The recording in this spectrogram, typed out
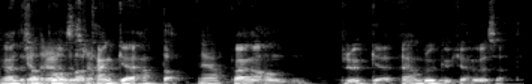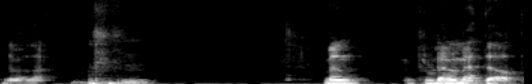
Ja, eller sette på en sånn tenkehette. Ja. Poenget han bruker han bruker jo ikke hodet sitt. Det var det. Mm. Men problemet mitt er at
